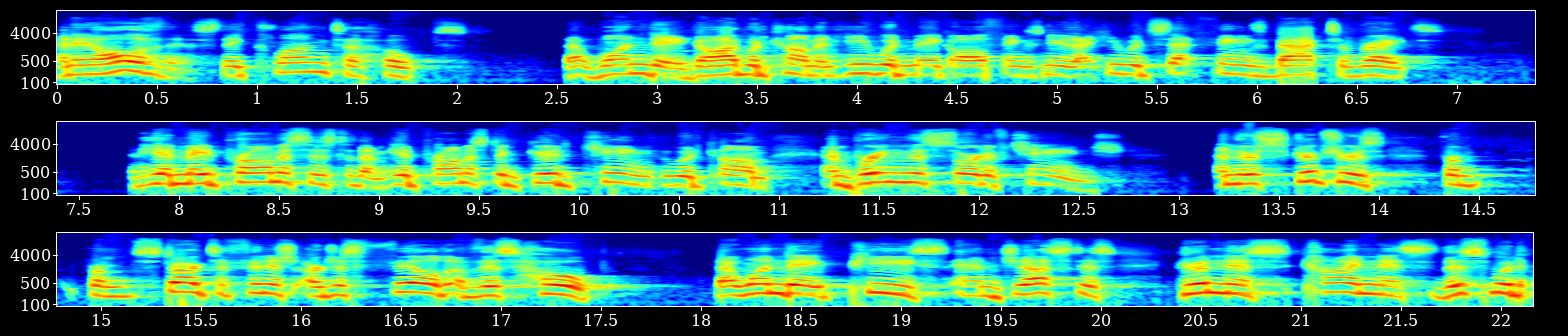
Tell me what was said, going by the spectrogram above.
And in all of this, they clung to hopes that one day God would come and he would make all things new, that he would set things back to rights. And he had made promises to them. He had promised a good king who would come and bring this sort of change. And their scriptures from, from start to finish are just filled of this hope that one day peace and justice, goodness, kindness, this would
